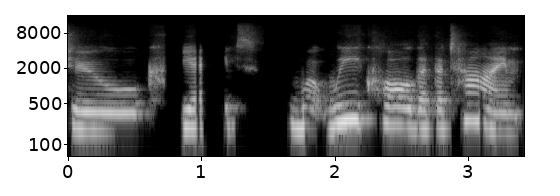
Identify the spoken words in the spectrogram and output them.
to create what we called at the time,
